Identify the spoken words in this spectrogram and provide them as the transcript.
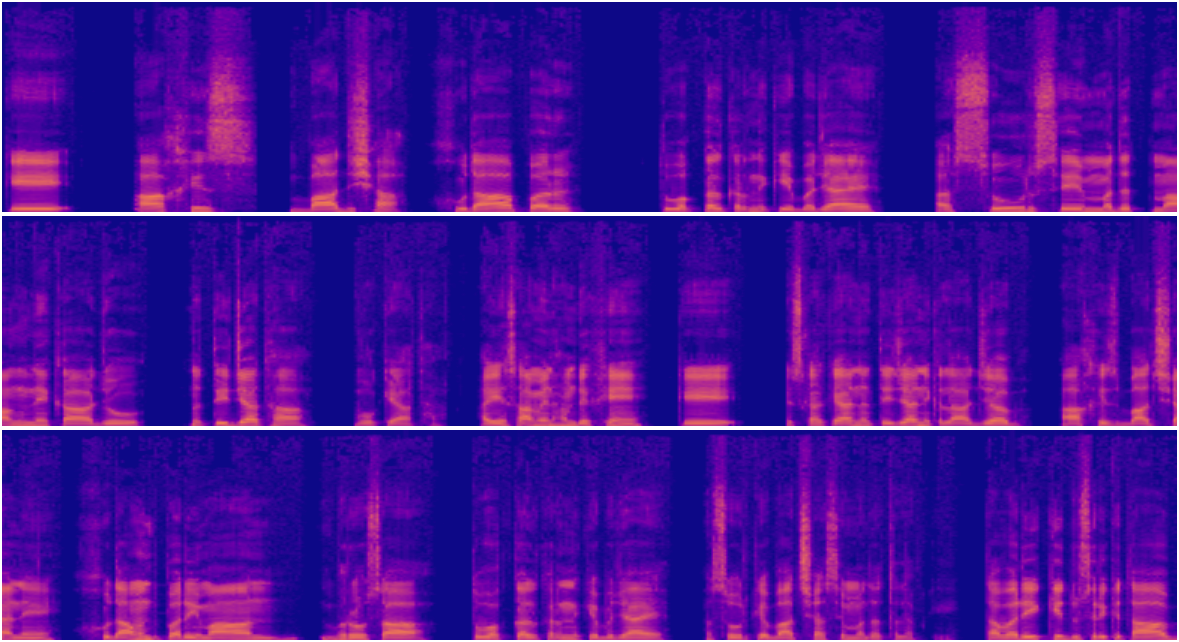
کہ آخذ بادشاہ خدا پر توکل کرنے کی بجائے اسور سے مدد مانگنے کا جو نتیجہ تھا، وہ کیا تھا؟ آئیے سامن ہم دیکھیں کہ اس کا کیا نتیجہ نکلا جب آخذ بادشاہ نے خداوند پر ایمان، بھروسہ، توکل کرنے کے بجائے اسور کے بادشاہ سے مدد طلب کی۔ تواریخ کی دوسری کتاب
